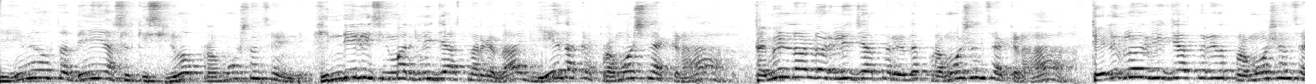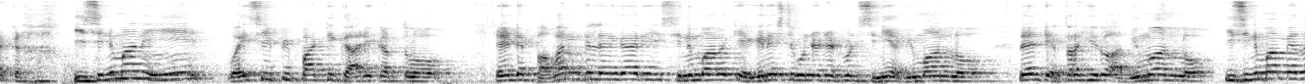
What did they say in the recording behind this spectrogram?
ఏం వెళ్తుంది? అసలు ఈ సినిమా ప్రమోషన్స్ ఏంటి? హిందీలో ఈ సినిమా రిలీజ్ చేస్తున్నారు కదా ఏది అక్కడ ప్రమోషన్ ఎక్కడ? తమిళనాడులో రిలీజ్ చేస్తున్నారు కదా ప్రమోషన్స్ ఎక్కడ? తెలుగులో రిలీజ్ చేస్తున్నారు కదా ప్రమోషన్స్ ఎక్కడ? ఈ సినిమాని వైసీపీ పార్టీ కార్యకర్తలు లేదంటే పవన్ కళ్యాణ్ గారి సినిమాలకి ఎగనెస్ట్గా ఉండేటటువంటి సినీ అభిమానులు లేదంటే ఇతర హీరో అభిమానులు ఈ సినిమా మీద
